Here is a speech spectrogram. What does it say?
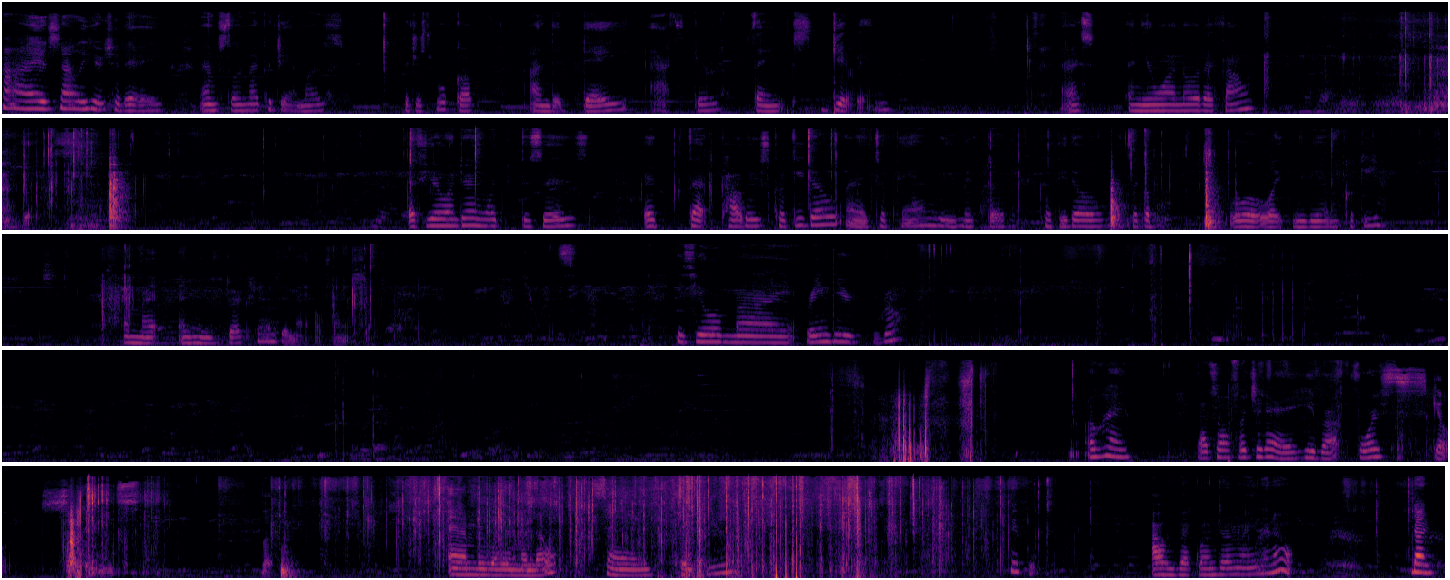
Hi, it's Natalie here today. I'm still in my pajamas. I just woke up on the day after Thanksgiving. And, I and you want to know what I found? If you're wondering what this is, it's that powder's cookie dough, and it's a pan where you make the cookie dough. It's like a little like medium cookie. And my and his directions and my elf on the shelf brought it. You want to see him? He's here with my reindeer Rudolph. Okay, that's all for today. He brought four skillets. Look. And I'm writing him a note saying thank you. I'll be back when I'm done writing the note. Done.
